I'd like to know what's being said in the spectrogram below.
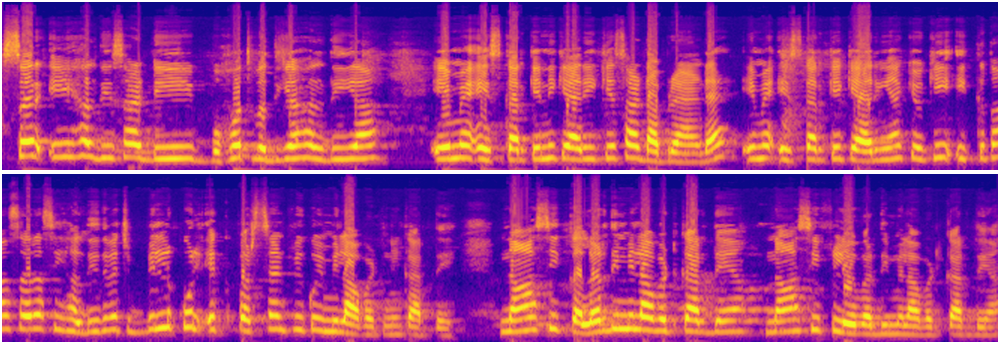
ਸਰ, ਇਹ ਹਲਦੀ ਸਾਡੀ ਬਹੁਤ ਵਧੀਆ ਹਲਦੀ ਆ। ਇਹ ਮੈਂ ਇਸ ਕਰਕੇ ਨਹੀਂ ਕਹਿ ਰਹੀ ਕਿ ਸਾਡਾ ਬ੍ਰਾਂਡ ਹੈ। ਇਹ ਮੈਂ ਇਸ ਕਰਕੇ ਕਹਿ ਰਹੀ ਹਾਂ ਕਿਉਂਕਿ ਇੱਕ ਤਾਂ ਸਰ, ਅਸੀਂ ਹਲਦੀ ਦੇ ਵਿੱਚ ਬਿਲਕੁਲ 1% ਵੀ ਕੋਈ ਮਿਲਾਵਟ ਨਹੀਂ ਕਰਦੇ। ਨਾ ਅਸੀਂ ਕਲਰ ਦੀ ਮਿਲਾਵਟ ਕਰਦੇ ਆ ਨਾ ਅਸੀਂ ਫਲੇਵਰ ਦੀ ਮਿਲਾਵਟ ਕਰਦੇ ਆ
